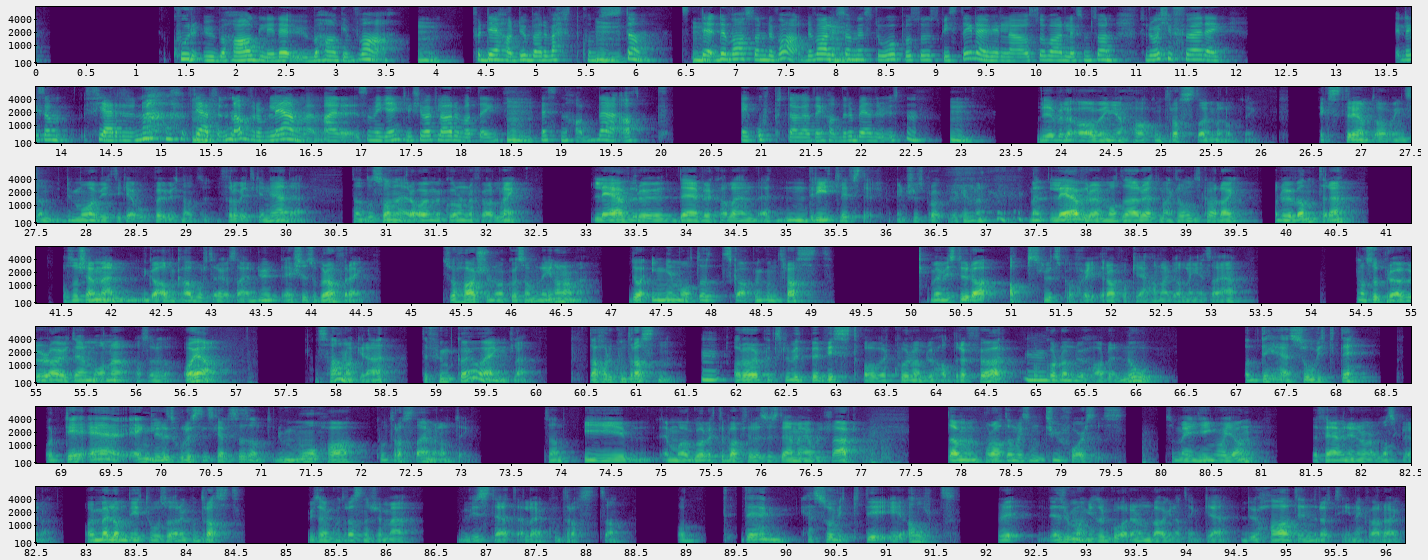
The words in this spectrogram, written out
hvor ubehagelig det ubehaget var. Mm. For det hadde jo bare vært konstant. Mm. Det, det var sånn det var. Det var liksom, Mm. Jeg sto opp, og så spiste jeg det jeg ville, og så var det liksom sånn. Så det var ikke før jeg liksom fjerna, fjerna problemet mer, som jeg egentlig ikke var klar over at jeg Mm. nesten hadde, at jeg oppdaga at jeg hadde det bedre uten. Mm. Vi er veldig avhengig av å ha kontraster mellom ting. Ekstremt avhengig. Sånn, du må vite hva er oppe uten at, for å vite hva nede er. Sånn, Og sånn er det òg med deg. Lever du det jeg vil kalle en, en dritlivsstil, unnskyld språkbruken, men, men lever du en måte der du spiser McDonald's hver dag, og du er vant til det, og så kommer en galen kar bort til deg og sier du, det er ikke så bra for deg, så har ikke du noe å sammenligne det med. Du har ingen måte å skape en kontrast. Men hvis du da absolutt skal høre på hva han er galningen sier, og så prøver du da ut en måned, og så er det sånn Å ja, jeg sa noe der. Det funka jo egentlig. Da har du kontrasten. Mm. Og da har du plutselig blitt bevisst over hvordan du hadde det før, og Mm. hvordan du har det nå. Og det er så viktig. Og det er egentlig litt holistisk helse. sant? Du må ha kontraster imellom ting. Sant? I, jeg må gå litt tilbake til det systemet jeg har blitt lært. Der vi prater om liksom two forces, som er yin og yang. Det feminine og det maskuline. Og mellom de to så er det en kontrast. Den kontrasten kommer bevissthet eller kontrast. Sant? Og det er så viktig i alt. For det, det er så mange som går gjennom dagen og tenker Du har din rutine hver dag.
